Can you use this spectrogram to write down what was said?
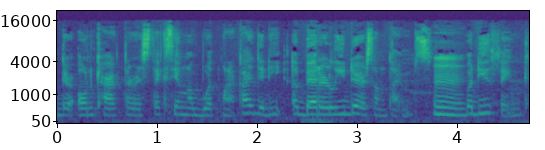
their own characteristics yang ngebuat mereka jadi a better leader sometimes. Hmm. What do you think?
